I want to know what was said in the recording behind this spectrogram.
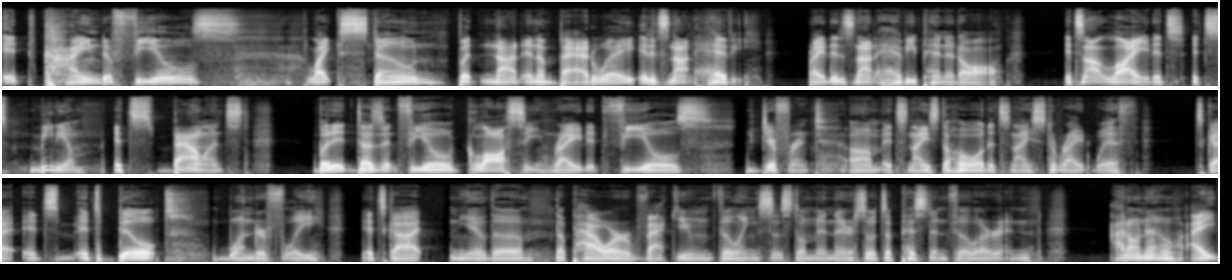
it kind of feels like stone, but not in a bad way. It, it's not heavy, right? It's not a heavy pen at all. It's not light. It's it's medium. It's balanced, but it doesn't feel glossy, right? It feels different. Um, it's nice to hold. It's nice to write with. It's got it's it's built wonderfully. It's got you know the the power vacuum filling system in there, so it's a piston filler and I don't know. I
